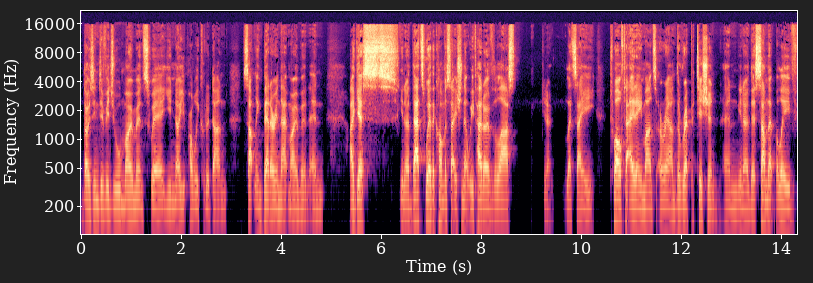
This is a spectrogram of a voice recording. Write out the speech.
those individual moments where you know you probably could have done something better in that moment. And I guess, you know, that's where the conversation that we've had over the last, you know, let's say 12 to 18 months around the repetition. And, you know, there's some that believe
